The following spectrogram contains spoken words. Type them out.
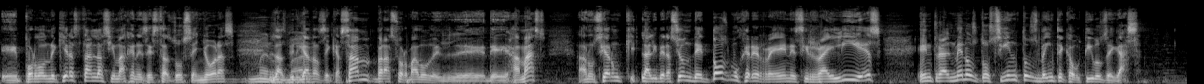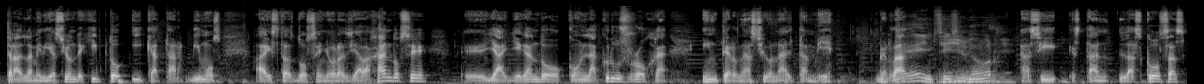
Eh, por donde quiera están las imágenes de estas dos señoras. Menos las mal. brigadas de Kazam, brazo armado de, de Hamas, anunciaron la liberación de dos mujeres rehenes israelíes entre al menos 220 cautivos de Gaza. Tras la mediación de Egipto y Qatar. Vimos a estas dos señoras ya bajándose, eh, ya llegando con la Cruz Roja Internacional también. ¿Verdad? Sí, señor. Así están las cosas.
